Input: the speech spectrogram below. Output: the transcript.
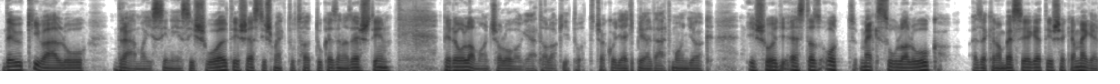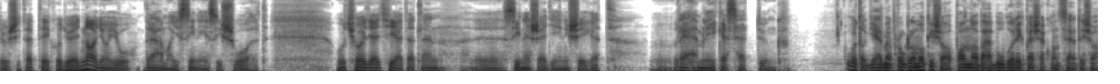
de ő kiváló drámai színész is volt, és ezt is megtudhattuk ezen az estén. Például Lamancsa lovagját alakított, csak hogy egy példát mondjak. És hogy ezt az ott megszólalók, ezeken a beszélgetéseken megerősítették, hogy ő egy nagyon jó drámai színész is volt. Úgyhogy egy hihetetlen színes egyéniséget reemlékezhettünk. Voltak gyermekprogramok is, a Panna Bál Buborék Mesekoncert és a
